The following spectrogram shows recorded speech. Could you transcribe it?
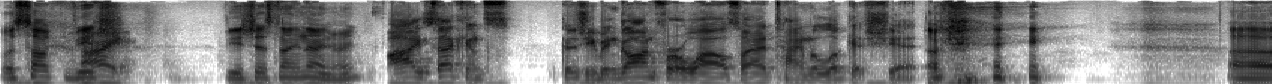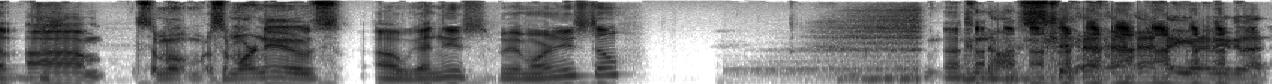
let's talk VH, All right. VHS 99, right? Five seconds because you've been gone for a while, so I had time to look at shit. Okay. uh, Um, some more, some more news. oh, we got news. We got more news still. no, I'm just kidding. you don't need to do that.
